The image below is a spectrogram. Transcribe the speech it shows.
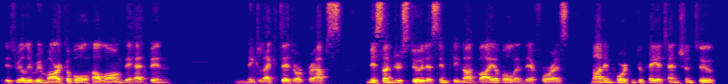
It is really remarkable how long they had been neglected or perhaps misunderstood as simply not viable and therefore as not important to pay attention to.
